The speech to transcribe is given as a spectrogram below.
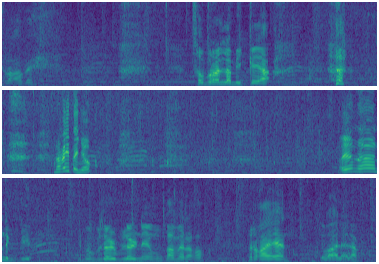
Grabe. Sobrang lamig kaya. Nakita nyo? Ayan na, nag nagbo-blur-blur na yung camera ko. Pero kaya yan. Tiwala lang.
